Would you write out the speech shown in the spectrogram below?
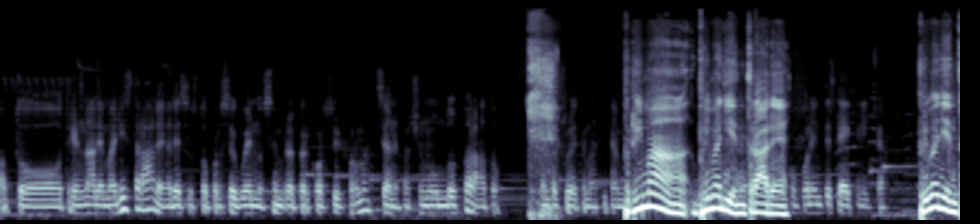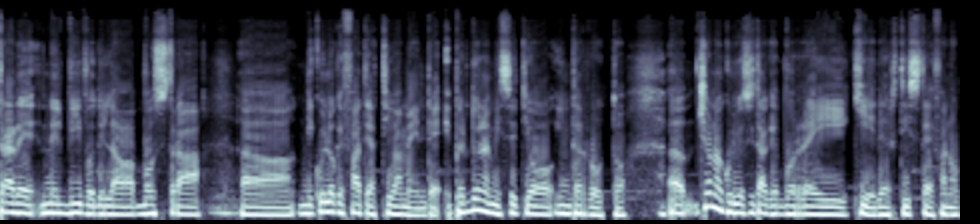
Ho fatto triennale magistrale e adesso sto proseguendo sempre il percorso di formazione facendo un dottorato sempre sulle tematiche ambientali. Prima, prima di entrare... Componente tecnica Prima di entrare nel vivo della vostra, uh, di quello che fate attivamente, e perdonami se ti ho interrotto, uh, c'è una curiosità che vorrei chiederti Stefano.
